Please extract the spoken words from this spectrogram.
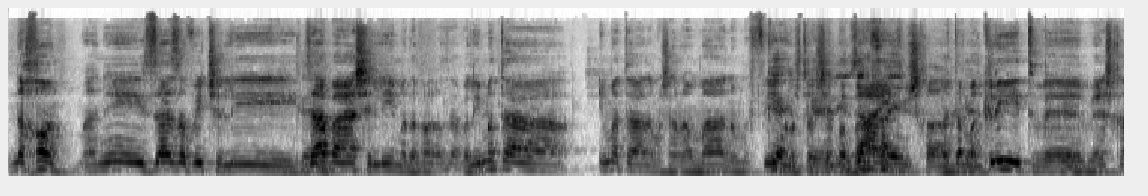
נכון, אני, זה הזווית שלי, כן. זה הבעיה שלי עם הדבר הזה, אבל אם אתה, אם אתה למשל אומן או מפיק, כן, או שאתה כן, יושב זה החיים בבית, שלך, ואתה כן. מקליט, ו- כן. ויש לך,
